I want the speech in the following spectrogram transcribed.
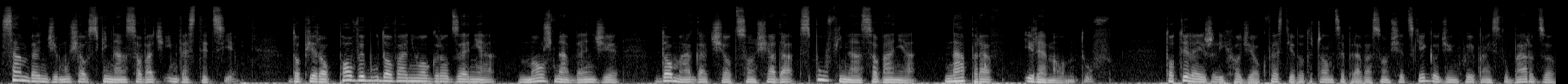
sam będzie musiał sfinansować inwestycje. Dopiero po wybudowaniu ogrodzenia można będzie domagać się od sąsiada współfinansowania napraw i remontów. To tyle, jeżeli chodzi o kwestie dotyczące prawa sąsiedzkiego. Dziękuję Państwu bardzo.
